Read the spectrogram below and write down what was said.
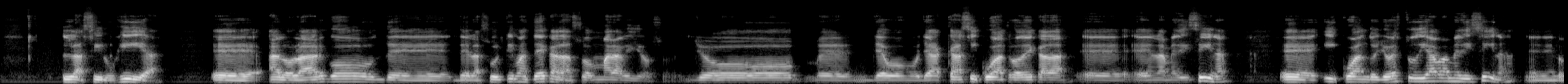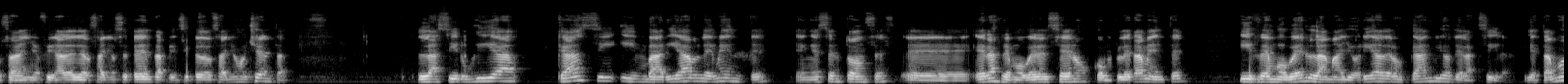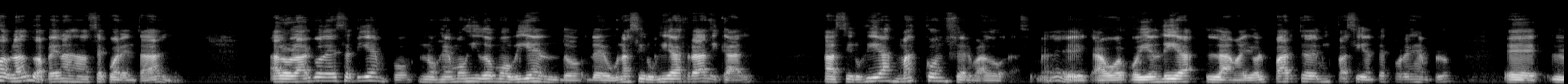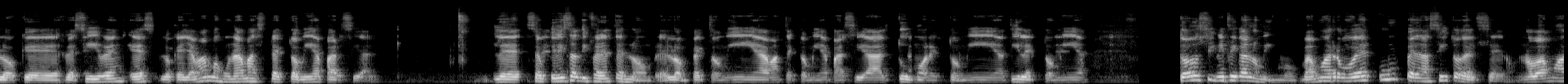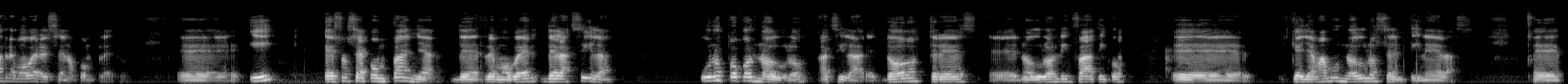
la cirugía eh, a lo largo de, las últimas décadas son maravillosos. Yo eh, llevo ya casi cuatro décadas eh, en la medicina y cuando yo estudiaba medicina, en los años finales de los años 70, principios de los años 80, la cirugía casi invariablemente en ese entonces era remover el seno completamente y remover la mayoría de los ganglios de la axila. Y estamos hablando apenas hace 40 años. A lo largo de ese tiempo nos hemos ido moviendo de una cirugía radical a cirugías más conservadoras. Eh, hoy en día la mayor parte de mis pacientes, por ejemplo, eh, lo que reciben es lo que llamamos una mastectomía parcial se utilizan diferentes nombres, lompectomía, mastectomía parcial, tumorectomía, tilectomía. Todos significan lo mismo. Vamos a remover un pedacito del seno, no vamos a remover el seno completo. Eh, y eso se acompaña de remover de la axila unos pocos nódulos axilares, dos, tres eh, nódulos linfáticos eh, que llamamos nódulos centinelas,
